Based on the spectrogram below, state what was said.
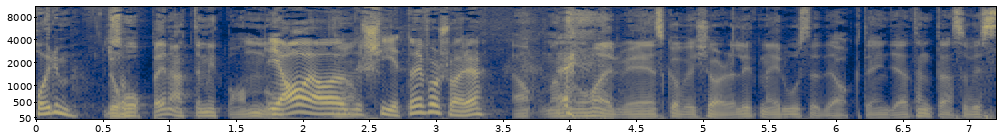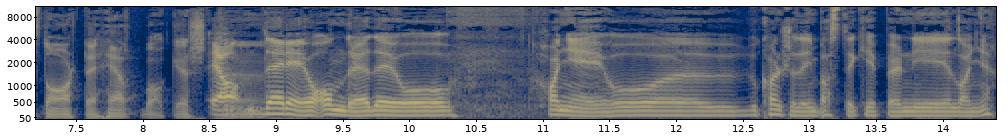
form. Du Så- hopper rett til midtbanen nå. Ja, ja, Ja. skiter i Forsvaret. Ja, men nå har vi, skal vi kjøre det litt mer rosedeaktig enn det, tenkte jeg, så vi starter helt bakerst. Ja, Eh, der er jo andre Det er jo Han er jo øh, kanskje den beste keeperen i landet.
